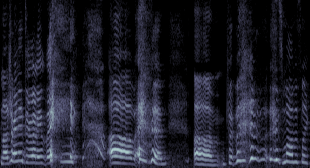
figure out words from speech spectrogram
not trying to do anything." um and um but then his mom is like,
